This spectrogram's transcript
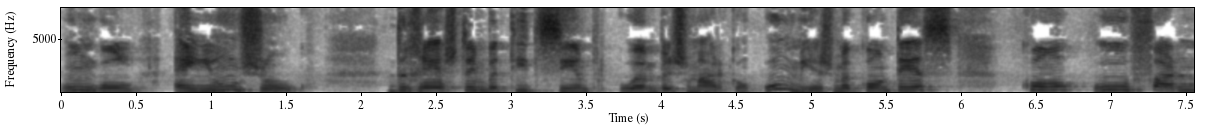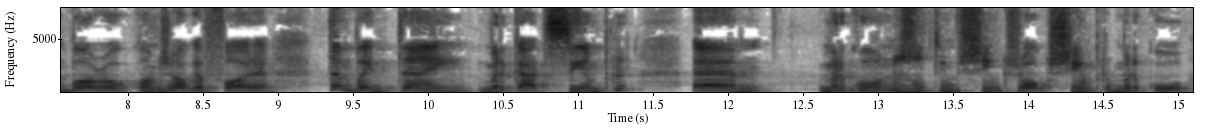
um golo em um jogo. De resto, tem batido sempre, o ambas marcam. O mesmo acontece com o Farnborough quando joga fora. Também tem marcado sempre, marcou nos últimos cinco jogos, sempre marcou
